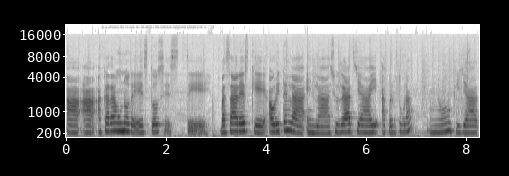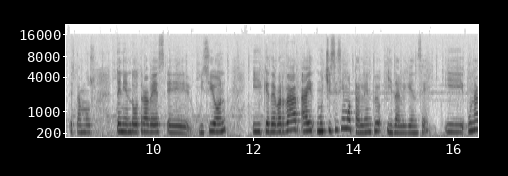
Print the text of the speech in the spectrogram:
a, cada uno de estos este, bazares que ahorita en la, en la ciudad ya hay apertura que ya estamos teniendo otra vez eh, visión y que de verdad hay muchísimo talento hidalguense. Y una,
